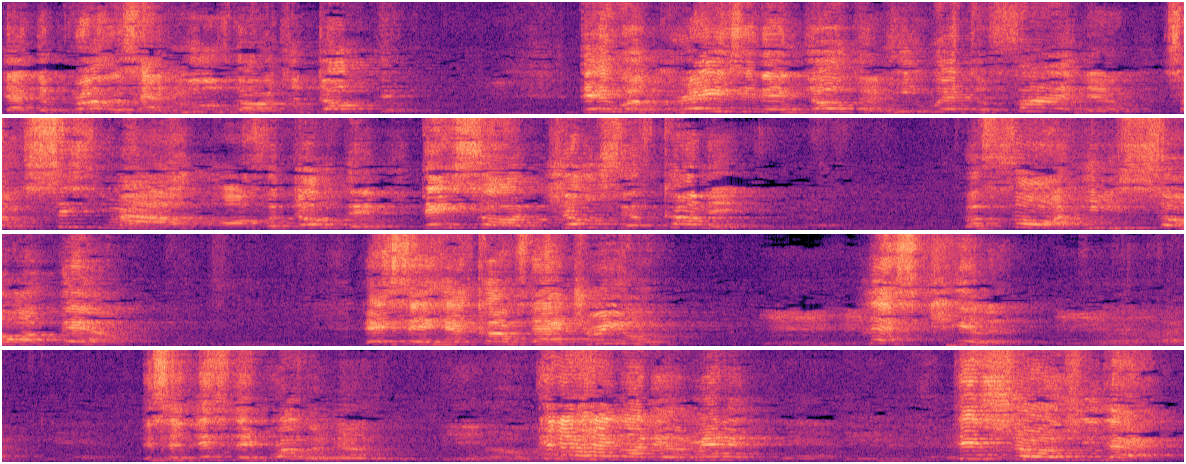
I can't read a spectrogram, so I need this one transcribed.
that the brothers had moved on to Dothan. They were grazing in Dothan. He went to find them some 60 miles off of Dothan. They saw Joseph coming before he saw them. They said, here comes that dreamer. Let's kill him. They said, this is their brother now. Can I hang on there a minute? This shows you that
